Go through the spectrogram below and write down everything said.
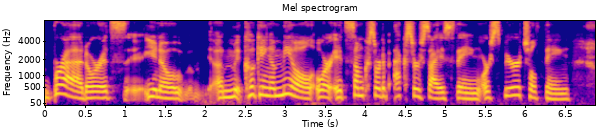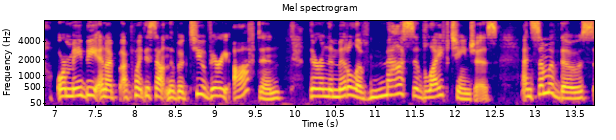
bread or it's, you know, a, cooking a meal or it's some sort of exercise thing or spiritual thing. Or maybe, and I, I point this out in the book too, very often they're in the middle of massive life changes. And some of those,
